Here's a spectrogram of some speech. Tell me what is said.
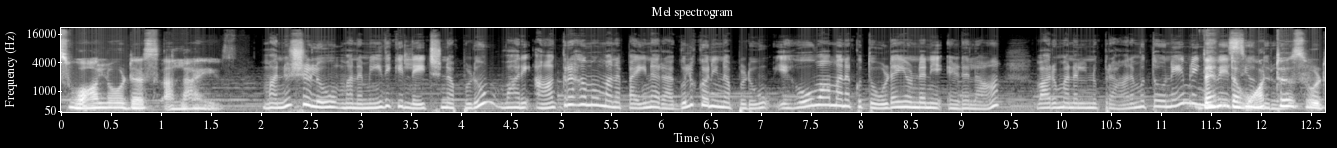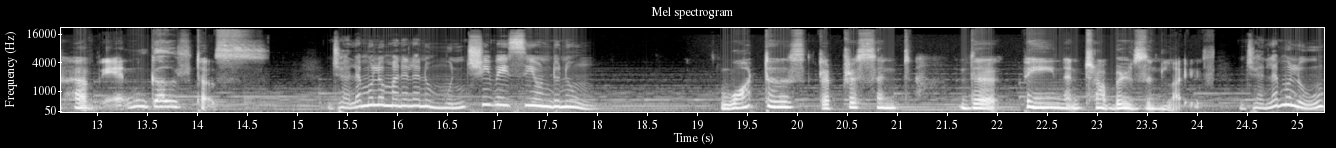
swallowed us alive. మనుషులు మన మీదికి లేచినప్పుడు వారి ఆగ్రహము మన పైన రగులు కొనినప్పుడు యెహోవా మనకు తోడయుండని ఎడల వారు మనలను ప్రాణముతోనే Then the మృంగివేసి waters would have engulfed us. జలములు మనలను ముంచివేసి ఉండును Waters represent the pain and troubles in life. జలములు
